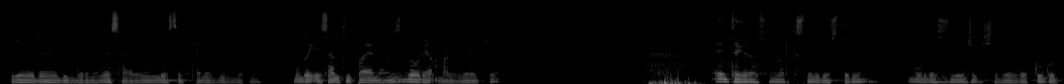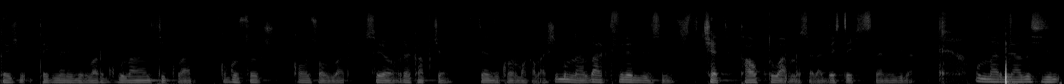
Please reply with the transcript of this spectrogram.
İşte yeni ödeme bildirimi vesaire, yeni destek talebi bildirimi. Burada SMTP ayarlarınızı doğru yapmanız gerekiyor. Entegrasyonlar kısmını göstereyim. Burada sizin en çok işinize yarayacak Google Tag, Tag Manager var, Google Analytics var, Google Search Console var, SEO, Recaptcha, sitenizi korumak amaçlı. Bunları da aktif edebilirsiniz. İşte chat, Talkto var mesela, destek sistemi gibi. Bunlar biraz da sizin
